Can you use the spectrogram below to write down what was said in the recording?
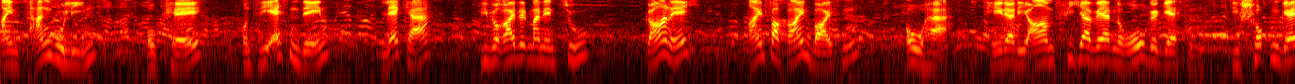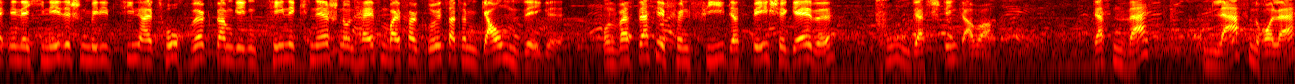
Ein Pangolin? Okay. Und Sie essen den? Lecker? Wie bereitet man den zu? Gar nicht? Einfach reinbeißen? Oha. Peter, die armen Viecher werden roh gegessen. Die Schuppen gelten in der chinesischen Medizin als hochwirksam gegen Zähneknirschen und helfen bei vergrößertem Gaumensegel. Und was das hier für ein Vieh, das beige gelbe? Puh, das stinkt aber. Das ein was? Ein Larvenroller?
